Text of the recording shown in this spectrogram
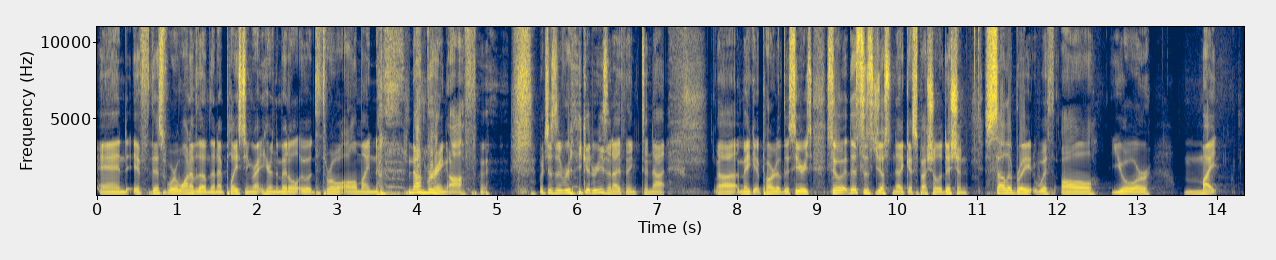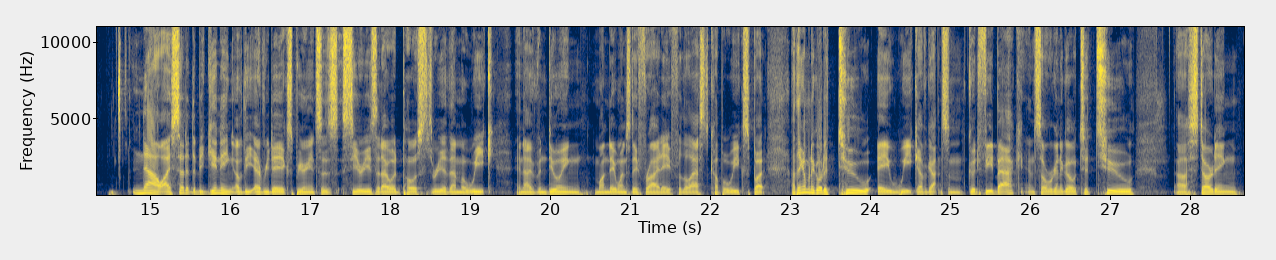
And if this were one of them, then I'm placing right here in the middle, it would throw all my numbering off, which is a really good reason, I think, to not uh, make it part of the series. So this is just like a special edition. Celebrate with all your might. Now, I said at the beginning of the Everyday Experiences series that I would post three of them a week, and I've been doing Monday, Wednesday, Friday for the last couple weeks, but I think I'm going to go to two a week. I've gotten some good feedback, and so we're going to go to two uh, starting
